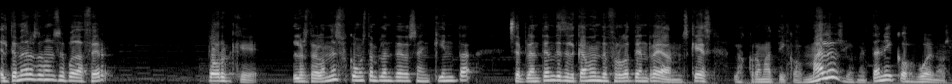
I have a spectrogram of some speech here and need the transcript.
el tema de los dragones se puede hacer porque los dragones, como están planteados en quinta, se plantean desde el canon de Forgotten Realms, que es los cromáticos malos, los metánicos buenos.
